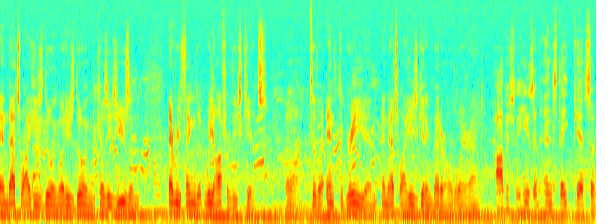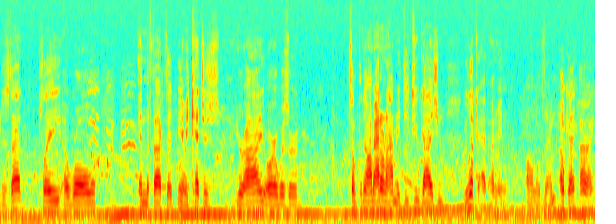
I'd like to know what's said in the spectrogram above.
and that's why he's doing what he's doing because he's using everything that we offer these kids uh, to the nth degree, and, and that's why he's getting better all the way around. Obviously, he's an in-state kid. So does that play a role in the fact that you know he catches your eye, or was there something? I mean, I don't know how many D2 guys you you look at. I mean, All of them. okay, all right.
